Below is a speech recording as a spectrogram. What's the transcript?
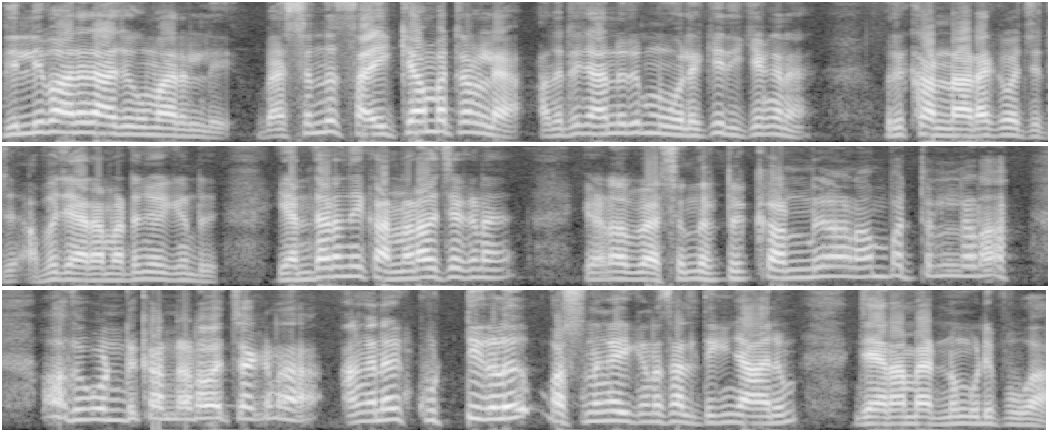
ദില്ലിമാല രാജകുമാരല്ലേ വിശന്ന് സഹിക്കാൻ പറ്റണല്ലേ. എന്നിട്ട് ഞാനൊരു മൂലയ്ക്ക് ഇരിക്കങ്ങനെ ഒരു കണ്ണാടയൊക്കെ വെച്ചിട്ട്. അപ്പോൾ ജയറാമേട്ടൻ ചോദിക്കുന്നുണ്ട് എന്താണ് നീ കണ്ണട വെച്ചേക്കണേ? എടാ വിശന്നിട്ട് കണ്ണ് കാണാൻ പറ്റില്ലടാ അതുകൊണ്ട് കണ്ണട വെച്ചേക്കണ. അങ്ങനെ കുട്ടികൾ ഭക്ഷണം കഴിക്കുന്ന സ്ഥലത്തേക്ക് ഞാനും ജയറാമേട്ടനും കൂടി പോവാ.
